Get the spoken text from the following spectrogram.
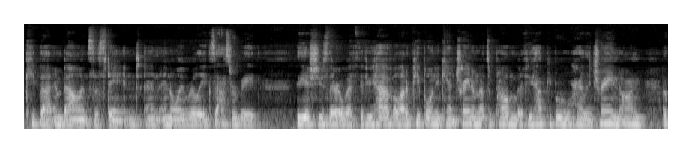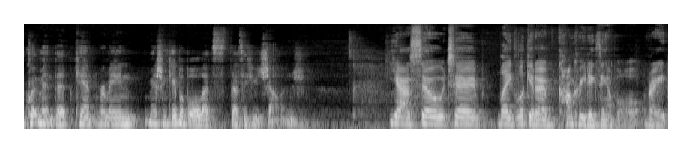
keep that imbalance sustained and, and only really exacerbate the issues there with if you have a lot of people and you can't train them that's a problem but if you have people who are highly trained on equipment that can't remain mission capable that's that's a huge challenge yeah, so to like look at a concrete example, right?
